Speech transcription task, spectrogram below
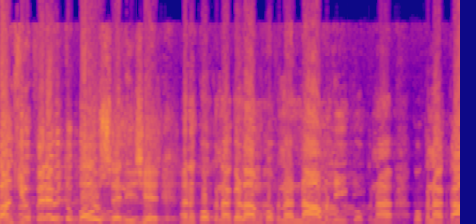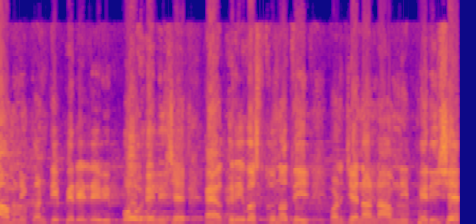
કંઠીઓ પહેરાવી તો બહુ સહેલી છે. અને કોકના ગળામાં, કોકના નામની, કોકના કોકના કામની કંઠી પહેરી લેવી બહુ હેલી છે. કાંઈ અઘરી વસ્તુ નથી, પણ જેના નામની ફેરી છે,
